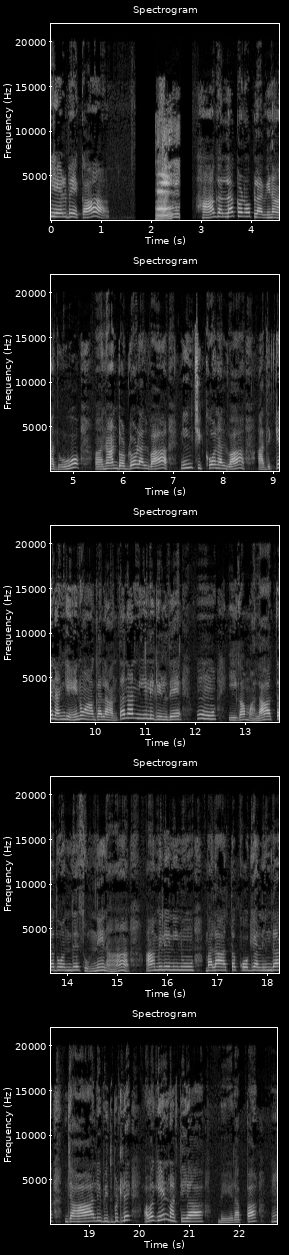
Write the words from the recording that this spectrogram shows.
ಕೇಳ್ಬೇಕಾ ಹಾಗಲ್ಲ ಕಣೋ ಪ್ಲವೀಣ ಅದು ನಾನು ದೊಡ್ಡೋಳಲ್ವಾ ನೀನ್ ಚಿಕ್ಕೋನಲ್ವಾ ಅದಕ್ಕೆ ನಂಗೆ ಏನೂ ಆಗಲ್ಲ ಅಂತ ನಾನು ನೀಲಿಗಿಳಿದೆ ಹ್ಞೂ, ಈಗ ಮಲ ಹತ್ತದು ಅಂದ್ರೆ ಸುಮ್ಮನೆನಾ ಆಮೇಲೆ ನೀನು ಮಲ ಹತ್ತಕ್ಕೆ ಹೋಗಿ ಅಲ್ಲಿಂದ ಜಾಲಿ ಬಿದ್ಬಿಟ್ಲೆ, ಅವಾಗ ಏನು ಮಾಡ್ತೀಯಾ? ಬೇಡಪ್ಪ ಹ್ಞೂ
